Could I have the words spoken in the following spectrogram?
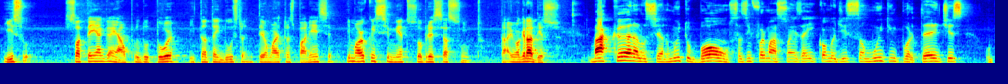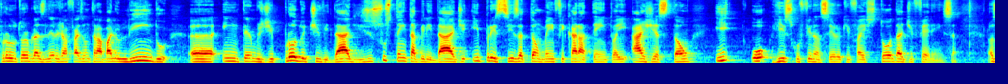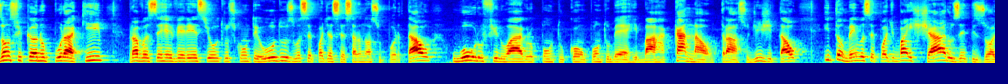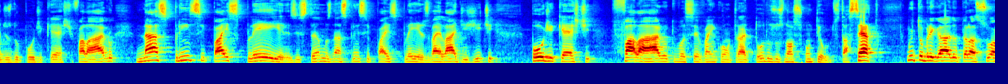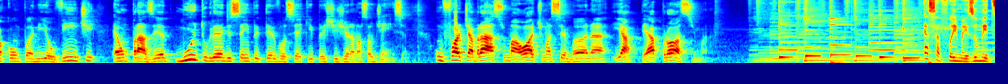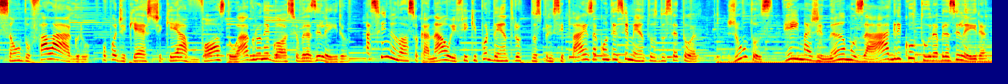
e isso só tem a ganhar o produtor e tanto a indústria ter maior transparência e maior conhecimento sobre esse assunto. Tá? Eu agradeço. Bacana, Luciano, muito bom. Essas informações aí, como eu disse, são muito importantes. O produtor brasileiro já faz um trabalho lindo uh, em termos de produtividade, de sustentabilidade e precisa também ficar atento aí à gestão e o risco financeiro que faz toda a diferença. Nós vamos ficando por aqui. Para você rever esse e outros conteúdos, você pode acessar o nosso portal, o ourofinoagro.com.br barra canal traço digital e também você pode baixar os episódios do podcast Fala Agro nas principais players. Estamos nas principais players. Vai lá, digite podcast Fala Agro que você vai encontrar todos os nossos conteúdos, tá certo? Muito obrigado pela sua companhia, ouvinte. É um prazer muito grande sempre ter você aqui prestigiando a nossa audiência. Um forte abraço, uma ótima semana e até a próxima. Essa foi mais uma edição do Fala Agro, o podcast que é a voz do agronegócio brasileiro. Assine o nosso canal e fique por dentro dos principais acontecimentos do setor. Juntos, reimaginamos a agricultura brasileira.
